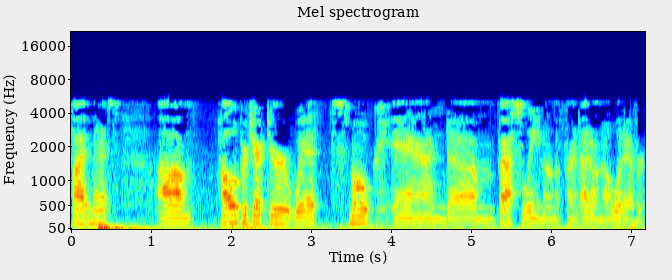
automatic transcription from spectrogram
five minutes. Um, hollow projector with smoke and um, Vaseline on the front. I don't know, whatever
